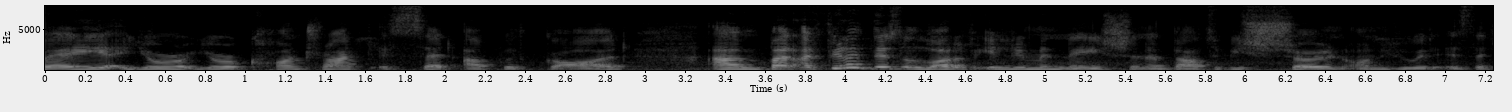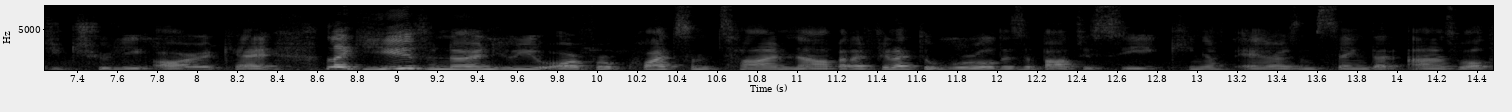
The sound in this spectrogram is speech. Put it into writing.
way your your contract is set up with god um, but I feel like there's a lot of illumination about to be shown on who it is that you truly are, okay? Like, you've known who you are for quite some time now, but I feel like the world is about to see King of Air, as I'm saying that as well.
